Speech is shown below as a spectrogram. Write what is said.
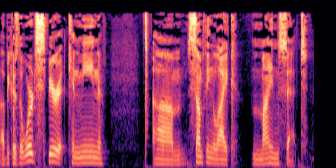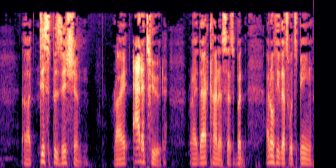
uh, because the word spirit can mean um, something like mindset, uh, disposition, right, attitude, right, that kind of sense. But I don't think that's what's being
